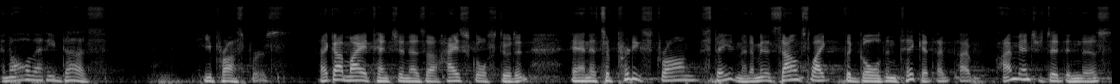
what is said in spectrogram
In all that he does, he prospers. That got my attention as a high school student, and it's a pretty strong statement. I mean, it sounds like the golden ticket. I, am interested in this.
